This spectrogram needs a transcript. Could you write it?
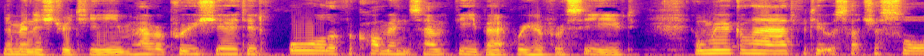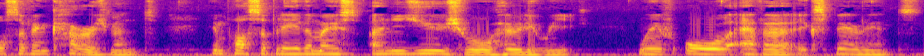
The ministry team have appreciated all of the comments and feedback we have received, and we are glad that it was such a source of encouragement in possibly the most unusual Holy Week we've all ever experienced.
